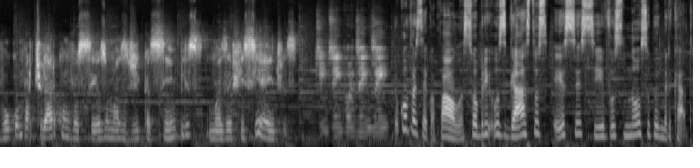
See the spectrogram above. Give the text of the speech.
Vou compartilhar com vocês umas dicas simples, mas eficientes. Eu conversei com a Paula sobre os gastos excessivos no supermercado.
